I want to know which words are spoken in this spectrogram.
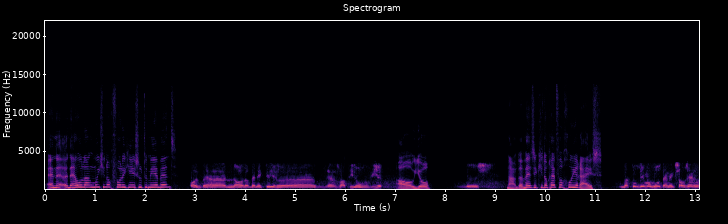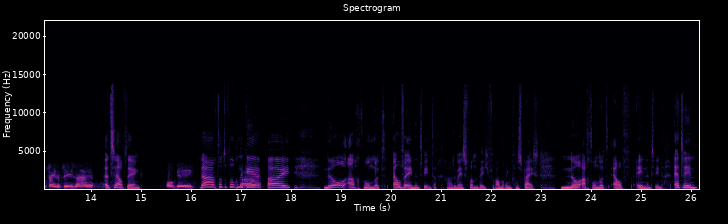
En, en hoe lang moet je nog voordat je in Zoetermeer bent? oh, nou dan ben ik tegen, uh, zeg eens wat, tien over vier. Oh joh. Dus Nou, dan wens ik je nog even een goede reis. dat komt helemaal goed. En ik zou zeggen, fijne feestdagen. Hetzelfde denk. Oké. Dag, tot de volgende Dag. keer. Hoi. 0800 1121. Houden mensen van een beetje verandering van spijs. 0800 1121. Edwin.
